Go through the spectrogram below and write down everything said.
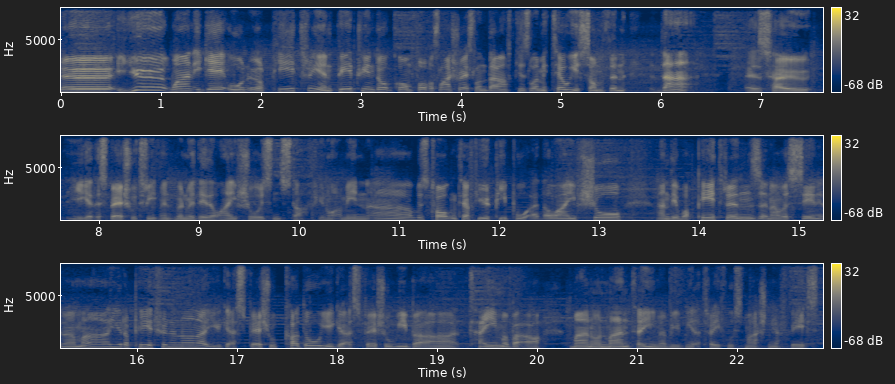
Now, you want to get on our Patreon, patreon.com forward slash wrestling daft, because let me tell you something, that is how you get the special treatment when we do the live shows and stuff. You know what I mean? I was talking to a few people at the live show, and they were patrons, and I was saying to them, "Ah, you're a patron and all that. You get a special cuddle, you get a special wee bit of time, a bit of man-on-man time. Maybe even get a trifle smash in your face."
